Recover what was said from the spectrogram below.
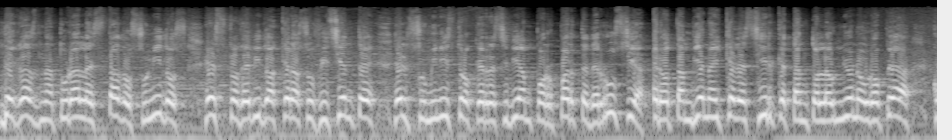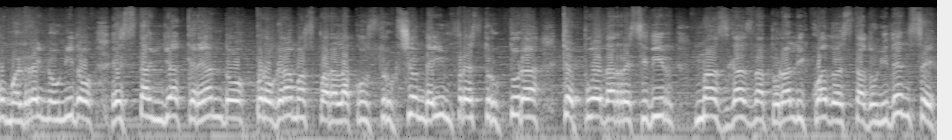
de gas natural a Estados Unidos. Esto debido a que era suficiente el suministro que recibían por parte de Rusia. Pero también hay que decir que tanto la Unión Europea como el Reino Unido están ya creando programas para la construcción de infraestructura que pueda recibir más gas natural licuado estadounidense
